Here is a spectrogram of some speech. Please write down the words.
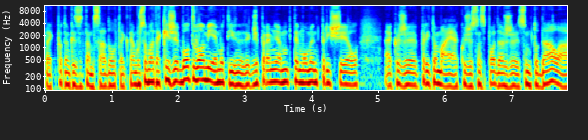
tak potom, keď som tam sadol, tak tam už som mal také, že bolo to veľmi emotívne, takže pre mňa ten moment prišiel akože pri tom majaku, že som povedal, že som to dal a,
